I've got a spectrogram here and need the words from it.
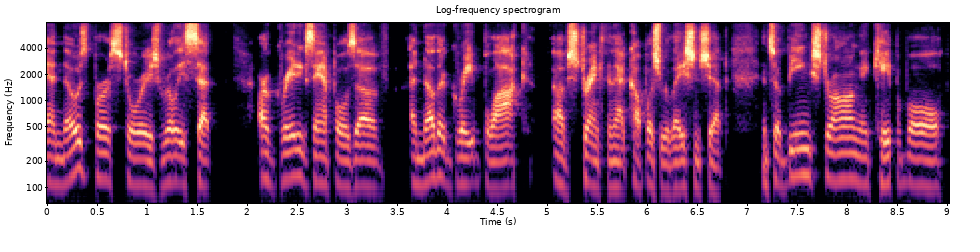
And those birth stories really set are great examples of another great block of strength in that couple's relationship. And so being strong and capable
